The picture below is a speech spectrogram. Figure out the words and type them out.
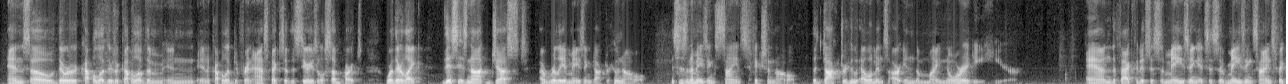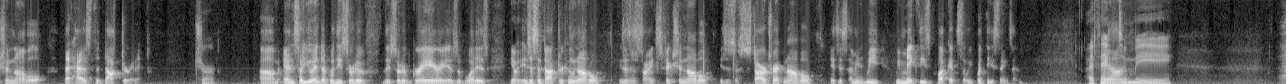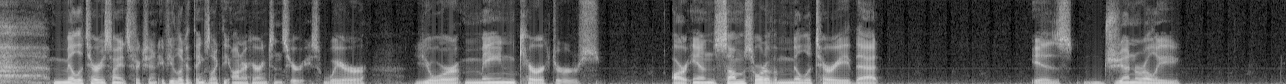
And so there were a couple of there's a couple of them in in a couple of different aspects of the series, little subparts, where they're like, this is not just a really amazing Doctor Who novel. This is an amazing science fiction novel. The Doctor Who elements are in the minority here. And the fact that it's this amazing, it's this amazing science fiction novel that has the Doctor in it. Sure. Um, and so you end up with these sort of these sort of gray areas of what is you know is this a Doctor Who novel? Is this a science fiction novel? Is this a Star Trek novel? Is this? I mean, we we make these buckets that we put these things in. I think to me, military science fiction, if you look at things like the Honor Harrington series, where your main characters are in some sort of a military that is generally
